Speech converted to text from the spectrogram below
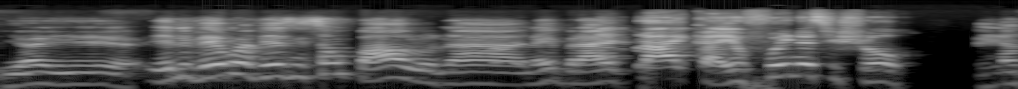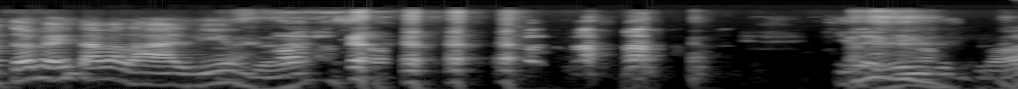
E aí, ele veio uma vez em São Paulo, na, na Hebraica. Hebraica, eu fui nesse show. Eu também estava lá, lindo, né? que legal.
